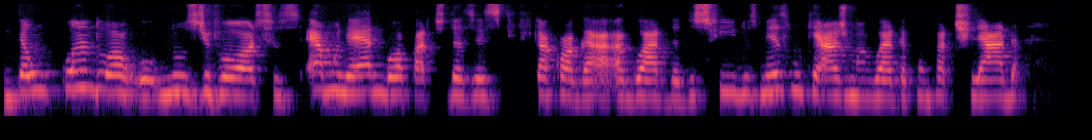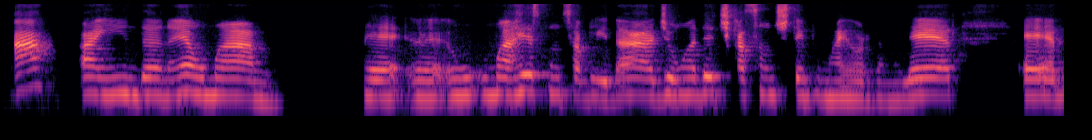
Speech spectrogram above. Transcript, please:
Então, quando nos divórcios é a mulher, boa parte das vezes, que fica com a guarda dos filhos, mesmo que haja uma guarda compartilhada, há ainda né, uma, é, é uma responsabilidade, uma dedicação de tempo maior da mulher. É,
